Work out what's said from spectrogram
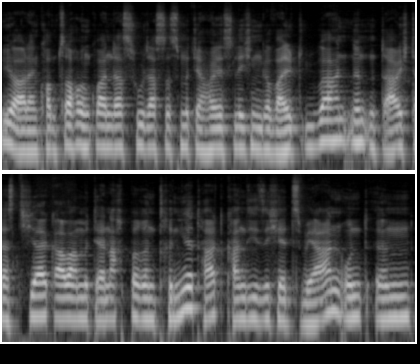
ja, dann kommt es auch irgendwann dazu, dass es mit der häuslichen Gewalt überhand nimmt. Und dadurch, dass Tialk aber mit der Nachbarin trainiert hat, kann sie sich jetzt wehren und in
